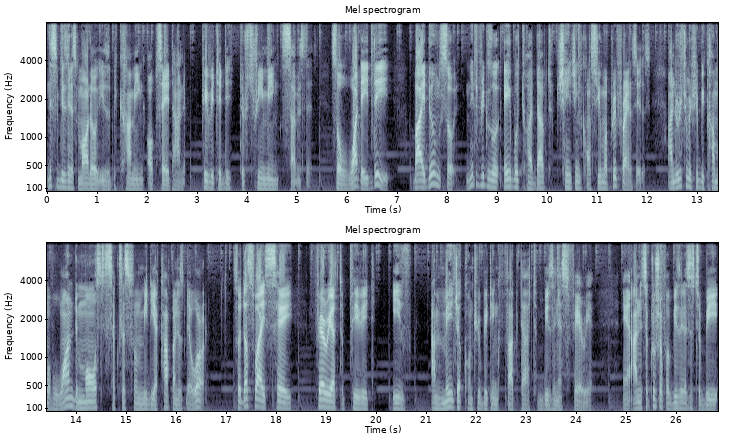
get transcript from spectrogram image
This business model is becoming obsolete and pivoted to streaming services. So what they did by doing so, Netflix was able to adapt to changing consumer preferences and ultimately become of one of the most successful media companies in the world. So that's why I say failure to pivot is a major contributing factor to business failure. Eh, and it's crucial for businesses to be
